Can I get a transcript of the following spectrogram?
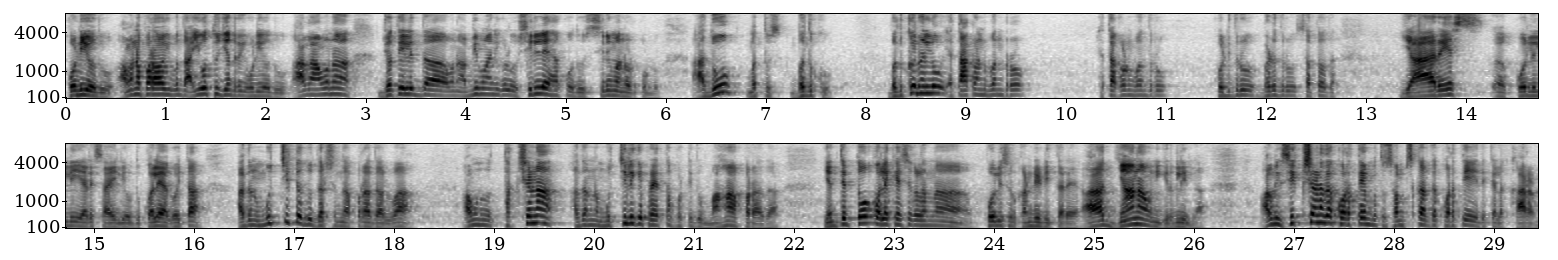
ಹೊಡೆಯೋದು. ಅವನ ಪರವಾಗಿ ಬಂದ ಐವತ್ತು ಜನರಿಗೆ ಹೊಡೆಯೋದು. ಆಗ ಅವನ ಜೊತೆಯಲ್ಲಿದ್ದ ಅವನ ಅಭಿಮಾನಿಗಳು ಶಿಲ್ಲೆ ಹಾಕೋದು ಸಿನಿಮಾ ನೋಡಿಕೊಂಡು. ಅದು ಮತ್ತು ಬದುಕು. ಬದುಕಿನಲ್ಲೂ ಎತ್ತಾಕೊಂಡು ಬಂದರು ಎತ್ತಾಕೊಂಡು ಬಂದರು, ಹೊಡೆದ್ರು, ಬಡಿದ್ರು, ಸತ್ತೋದ. ಯಾರೇ ಕೊಲ್ಲಲಿ, ಯಾರೇ ಸಾಯಲಿ ಒಂದು ಕೊಲೆ ಆಗೋಯ್ತಾ? ಅದನ್ನು ಮುಚ್ಚಿಟ್ಟದ್ದು ದರ್ಶನದ ಅಪರಾಧ ಅಲ್ವಾ? ಅವನು ತಕ್ಷಣ ಅದನ್ನು ಮುಚ್ಚಲಿಕ್ಕೆ ಪ್ರಯತ್ನ ಪಟ್ಟಿದ್ದು ಮಹಾ ಅಪರಾಧ. ಎಂತೆಂಥೋ ಕೊಲೆ ಕೇಸುಗಳನ್ನು ಪೊಲೀಸರು ಕಂಡುಹಿಡಿತಾರೆ ಆ ಜ್ಞಾನ ಅವನಿಗೆ ಇರಲಿಲ್ಲ. ಅವನಿಗೆ ಶಿಕ್ಷಣದ ಕೊರತೆ ಮತ್ತು ಸಂಸ್ಕಾರದ ಕೊರತೆ ಇದಕ್ಕೆಲ್ಲ ಕಾರಣ.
